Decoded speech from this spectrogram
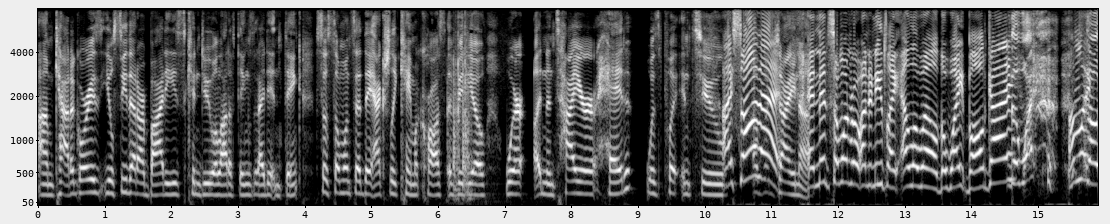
um, categories, you'll see that our bodies can do a lot of things that I didn't think. So someone said they actually came across a video where an entire head was put into I saw a that. vagina. And then someone wrote underneath, like, LOL, the white bald guy. the white I'm like- so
